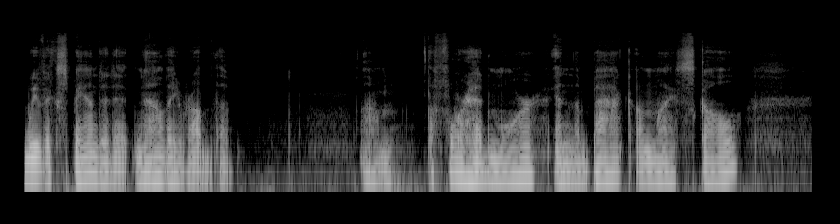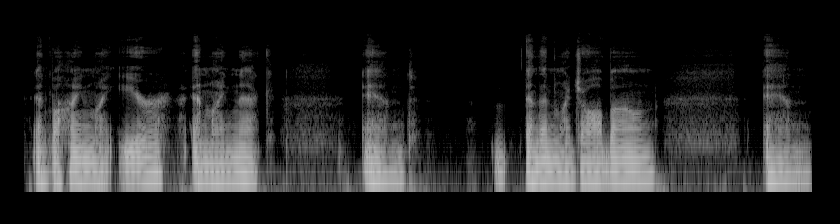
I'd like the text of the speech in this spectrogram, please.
we've expanded it. Now they rub the um, the forehead more and the back of my skull and behind my ear and my neck and and then my jawbone and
